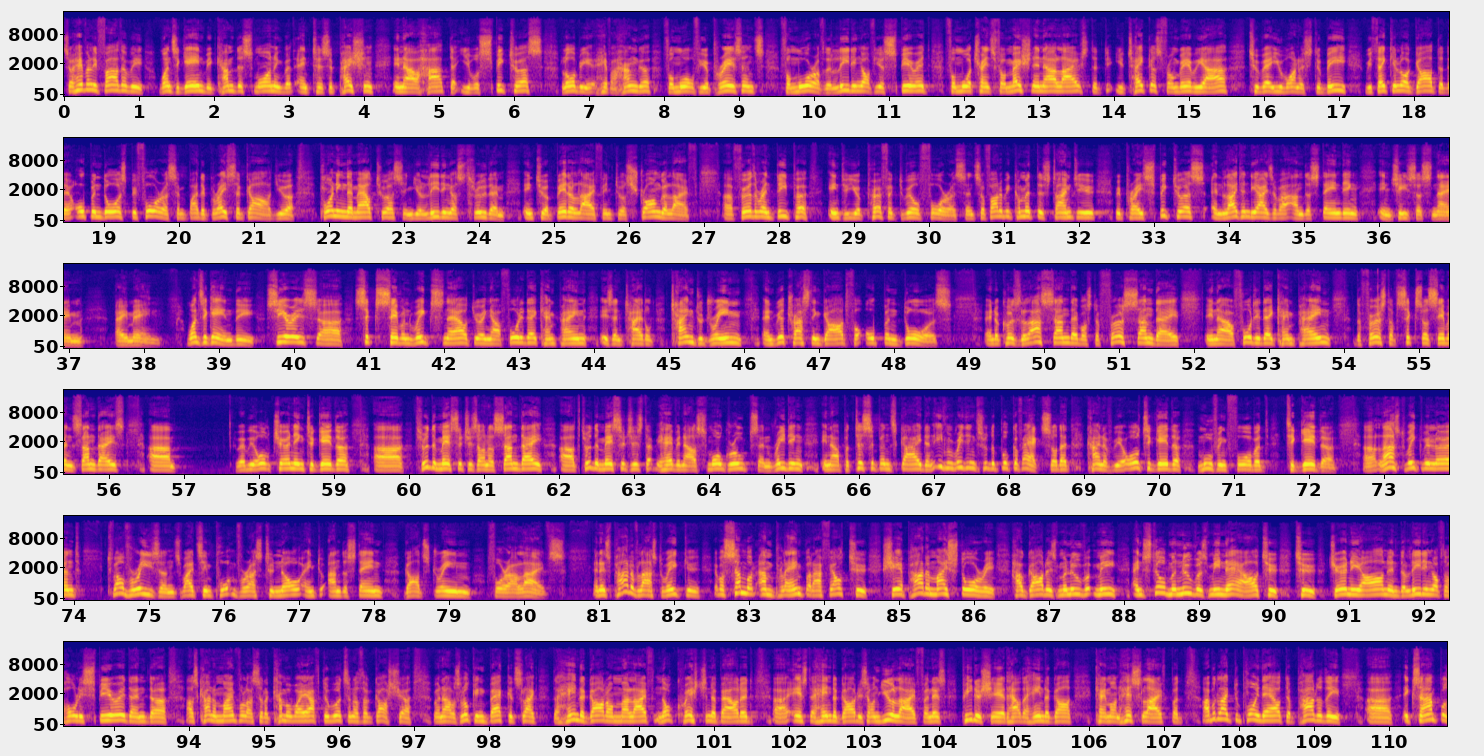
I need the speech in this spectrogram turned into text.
So, Heavenly Father, we once again we come this morning with anticipation in our heart that you will speak to us. Lord, we have a hunger for more of your presence, for more of the leading of your spirit, for more transformation in our lives, that you take us from where we are to where you want us to be. We thank you, Lord God, that there are open doors before us, and by the grace of God, you are pointing them out to us and you're leading us through them into a better life, into a stronger life, uh, further and deeper into your perfect will for us. And so, Father, we commit this time to you. We pray, speak to us, enlighten the eyes of our understanding. In Jesus' name, amen. Once again, the series, uh, six, seven weeks now during our 40 day campaign, is entitled Time to Dream, and we're trusting God for open doors. And of course, last Sunday was the first Sunday in our 40 day campaign, the first of six or seven Sundays. Uh, where we're all churning together uh, through the messages on a Sunday, uh, through the messages that we have in our small groups, and reading in our participants' guide, and even reading through the book of Acts, so that kind of we're all together moving forward together. Uh, last week we learned 12 reasons why it's important for us to know and to understand God's dream for our lives. And as part of last week, uh, it was somewhat unplanned, but I felt to share part of my story, how God has maneuvered me and still maneuvers me now to, to journey on in the leading of the Holy Spirit. And uh, I was kind of mindful, I sort of come away afterwards and I thought, gosh, uh, when I was looking back, it's like the hand of God on my life, no question about it, uh, as the hand of God is on your life. And as Peter shared, how the hand of God came on his life. But I would like to point out that part of the uh,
